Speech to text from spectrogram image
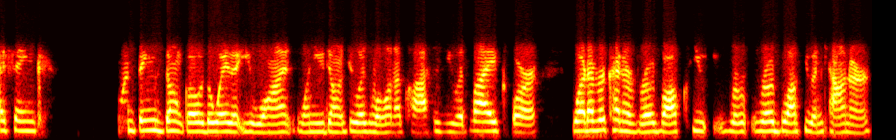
I think when things don't go the way that you want, when you don't do as well in a class as you would like, or whatever kind of roadblock you roadblock you encounter,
